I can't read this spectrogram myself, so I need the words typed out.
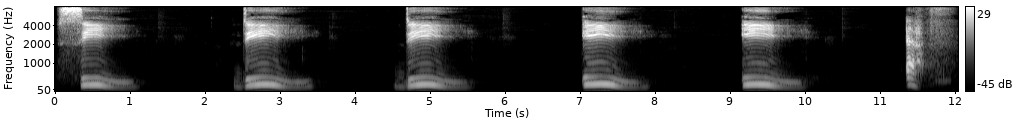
C D D E E F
